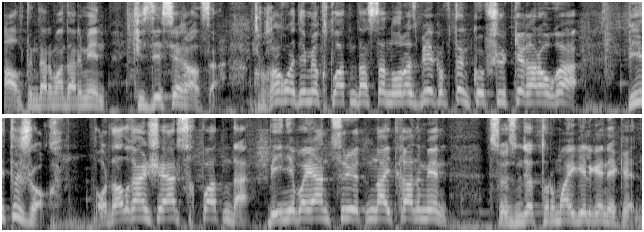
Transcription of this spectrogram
Ал тыңдармандармен кездесе қалса, құрғақ уәдемен құтылатын Дастан Оразбековтың көпшілікке қарауға беті жоқ. Ордалық әнші әр сұхбатында бейнебаян түсіретінін айтқанымен сөзінде тұрмай келген екен.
